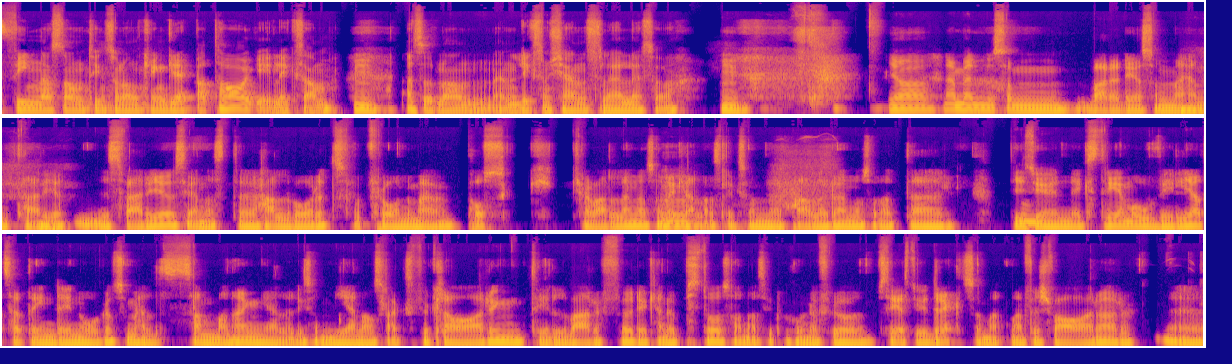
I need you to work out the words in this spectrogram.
finnas någonting som någon kan greppa tag i. Liksom. Mm. Alltså någon en liksom känsla eller så. Ja, nej men som bara det som har hänt här i, i Sverige senaste halvåret från de här påskkravallerna som Mm. det kallas, liksom Paludan och så. Att där finns ju en extrem ovilja att sätta in det i något som helst sammanhang eller liksom ge någon slags förklaring till varför det kan uppstå sådana situationer. För då ses det ju direkt som att man försvarar eh,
